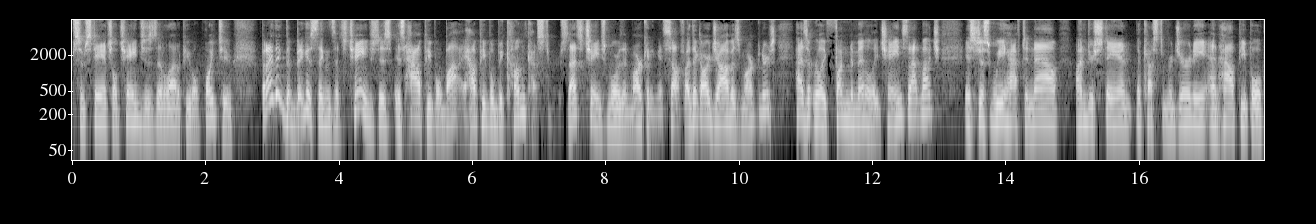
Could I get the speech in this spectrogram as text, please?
substantial changes that a lot of people point to. But I think the biggest thing that's changed is is how people buy, how people become customers. That's changed more than marketing itself. I think our job as marketers hasn't really fundamentally changed that much. It's just we have to now understand the customer journey and how people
